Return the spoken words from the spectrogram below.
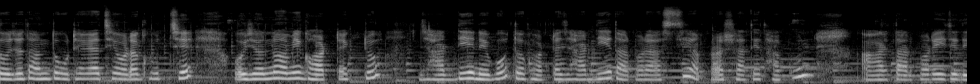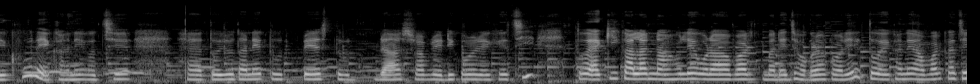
তোজোধান তো উঠে গেছে, ওরা ঘুরছে। ওই জন্য আমি ঘরটা একটু ঝাড় দিয়ে নেব। তো ঘরটা ঝাড় দিয়ে তারপরে আসছি, আপনার সাথে থাকুন। আর তারপরে এই যে দেখুন, এখানে হচ্ছে হ্যাঁ তোজোদানের টুথপেস্ট টুথব্রাশ সব রেডি করে রেখেছি। তো একই কালার না হলে ওরা আবার মানে ঝগড়া করে। তো এখানে আমার কাছে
